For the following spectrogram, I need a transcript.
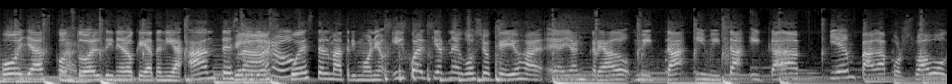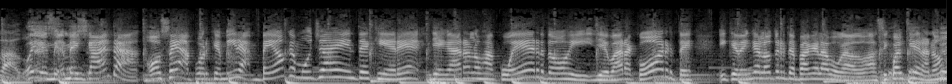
joyas, con Claro. todo el dinero que ella tenía antes y después del matrimonio y cualquier negocio que ellos ha- hayan creado mitad y mitad y cada quien paga por su abogado. me, me encanta. O sea, porque mira, veo que mucha gente quiere llegar a los acuerdos y llevar a corte y que venga el otro y te pague el abogado. Así cualquiera, ¿no? Te,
